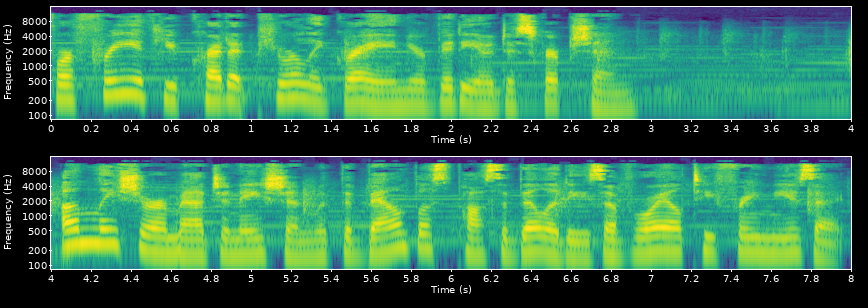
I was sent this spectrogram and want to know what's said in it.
for free if you credit Purely Grey in your video description. Unleash your imagination with the boundless possibilities of royalty-free music.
